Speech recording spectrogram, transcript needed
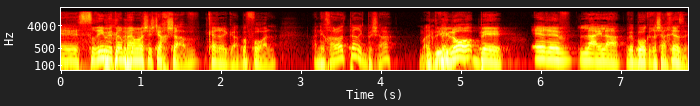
אה, 20 יותר ממה שיש לי עכשיו, כרגע, בפועל, אני יכול לעלות פרק בשעה. מדהים. ולא בערב, לילה ובוקר שאחרי זה.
